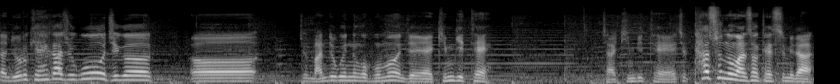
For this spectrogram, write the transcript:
일단 요렇게 해가지고 지금 어 지금 만들고 있는 거 보면 이제 김기태. 자 김기태. 지금 타수는 완성됐습니다.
